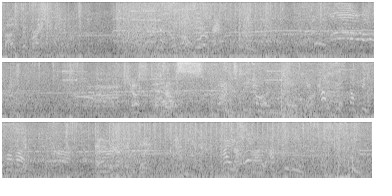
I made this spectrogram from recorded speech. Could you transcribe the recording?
about to break. Der Kampf ist noch nicht vorbei. Heilstrahl aktiviert.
